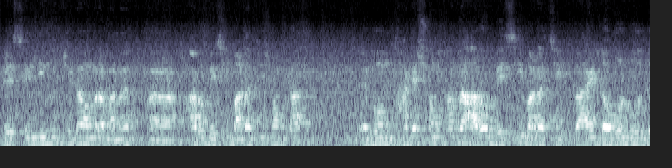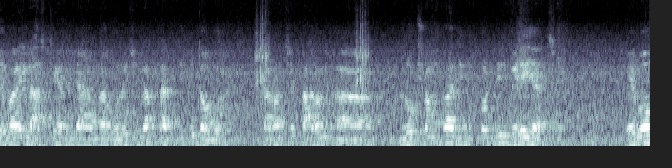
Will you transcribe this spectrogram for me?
dress changing room সেটাও আমরা বানাই আরও বেশি বাড়াচ্ছি সংখ্যা। এবং ঘাটের সংখ্যা আমরা আরও বেশি বাড়াচ্ছি, প্রায় ডবল বলতে পারি। লাস্ট ইয়ার যা আমরা বলেছিলাম, তার থেকে ডবল কারণ হচ্ছে কারণ লোক সংখ্যা দিন পর দিন বেড়ে যাচ্ছে। এবং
